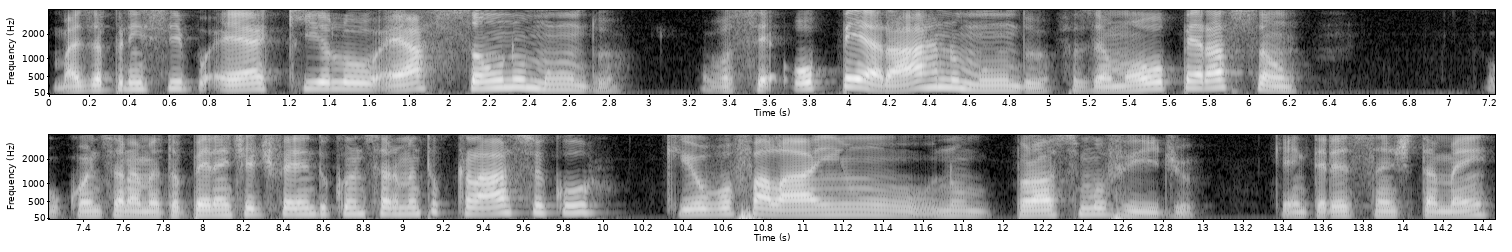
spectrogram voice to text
mas a princípio é aquilo, é ação no mundo. Você operar no mundo, fazer uma operação. O condicionamento operante é diferente do condicionamento clássico, que eu vou falar em um no próximo vídeo, que é interessante também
